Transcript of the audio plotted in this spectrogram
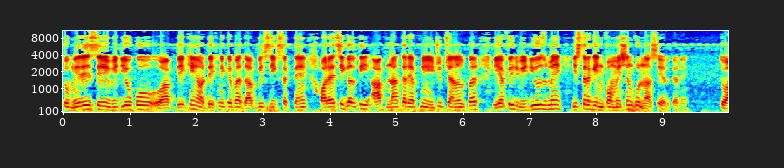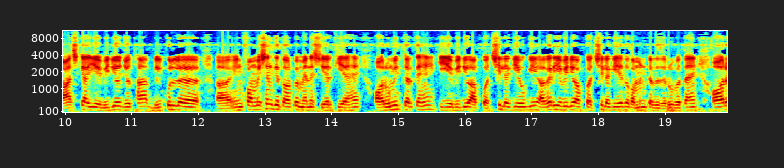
तो मेरे से वीडियो को आप देखें और देखने के बाद आप भी सीख सकते हैं। और ऐसी गलती आप ना करें अपने यूट्यूब चैनल पर या फिर वीडियोज़ में इस तरह की इन्फॉर्मेशन को ना शेयर करें। तो आज का ये वीडियो जो था, बिल्कुल इन्फॉर्मेशन के तौर पे मैंने शेयर किया है और उम्मीद करते हैं कि ये वीडियो आपको अच्छी लगी होगी। अगर ये वीडियो आपको अच्छी लगी है तो कमेंट करके ज़रूर बताएँ और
